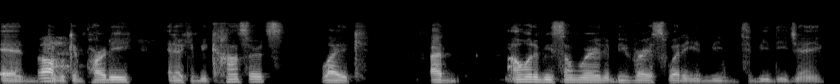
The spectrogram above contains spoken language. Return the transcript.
and Oh. people can party and there can be concerts. Like I I want to be somewhere and it be very sweaty and need to be DJing.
